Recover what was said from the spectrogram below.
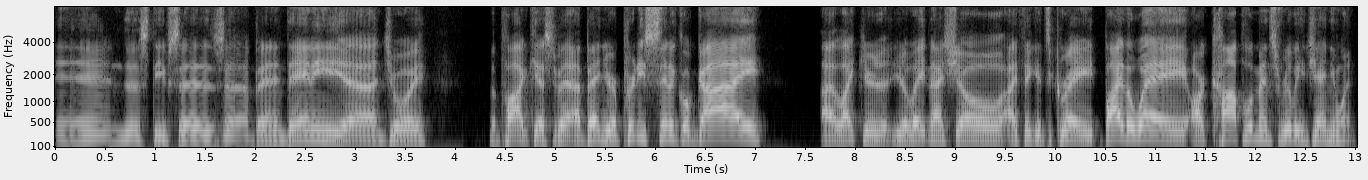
and uh, Steve says, uh, "Ben and Danny uh, enjoy the podcast. Ben, you're a pretty cynical guy." I like your your late night show. I think it's great. By the way, are compliments really genuine?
